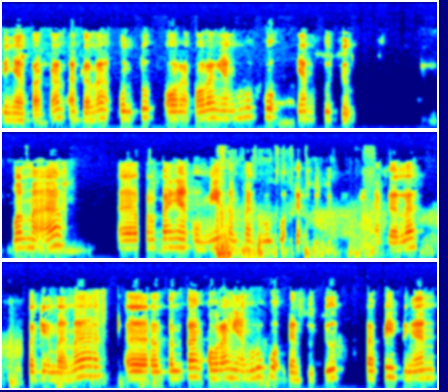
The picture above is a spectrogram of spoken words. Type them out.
dinyatakan adalah untuk orang-orang yang rukuk, yang sujud. Mohon maaf, eh, pertanyaan Umi tentang rukuk dan sujud adalah bagaimana eh, tentang orang yang rukuk dan sujud tapi dengan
